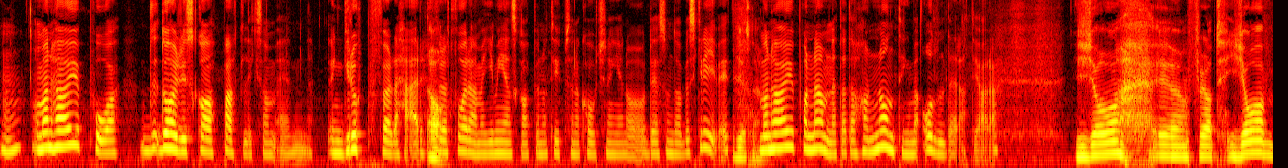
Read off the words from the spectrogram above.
Mm. Och man hör ju på då har du skapat liksom en, en grupp för det här. Ja. För att få det här med gemenskapen och tipsen och coachningen och det som du har beskrivit. Man hör ju på namnet att det har någonting med ålder att göra. Ja, eh, för att jag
